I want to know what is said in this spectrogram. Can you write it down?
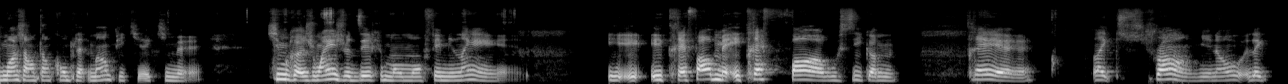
moi j'entends complètement puis qui, qui, me, qui me rejoint. Je veux dire, mon, mon féminin est, très fort, mais est très fort aussi, comme très, euh, like, strong, you know? Like,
